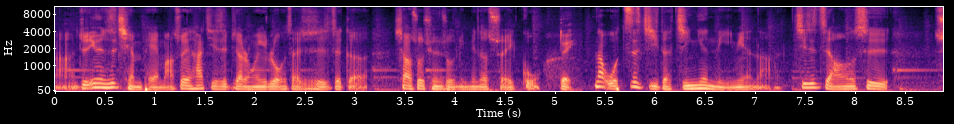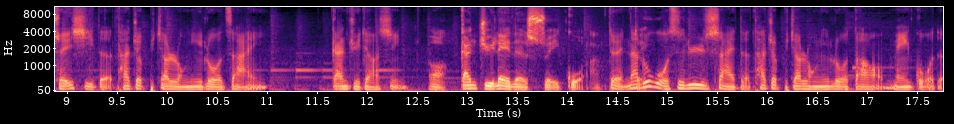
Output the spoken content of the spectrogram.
啊，就因为是浅培嘛，所以它其实比较容易落在就是这个酵素群组里面的水果。对，那我自己的经验里面啊，其实只要是水洗的，它就比较容易落在柑橘调性。哦，柑橘类的水果啊，对，那如果是日晒的，它就比较容易落到莓果的。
